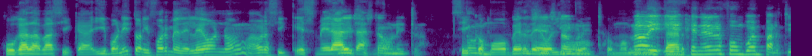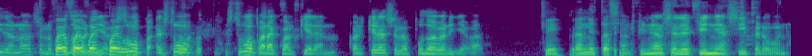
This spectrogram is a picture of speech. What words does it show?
jugada básica. Y bonito uniforme de León, ¿no? Ahora sí que esmeralda, sí está ¿no? bonito. Sí, como verde Sí, olivo, como No, y, en general fue un buen partido, ¿no? Se lo Fue- pudo fue buen llevado. juego. Estuvo, pa- estuvo, estuvo para cualquiera, ¿no? Cualquiera se lo pudo haber llevado. Sí, la neta sí. Al final se define así, pero bueno.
